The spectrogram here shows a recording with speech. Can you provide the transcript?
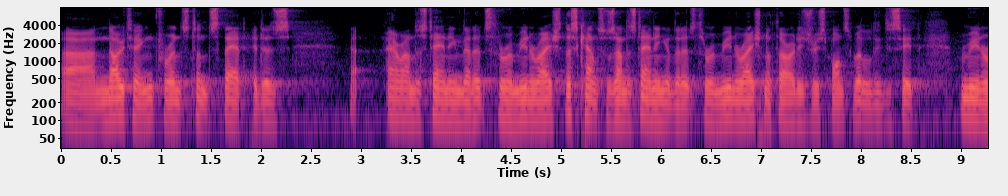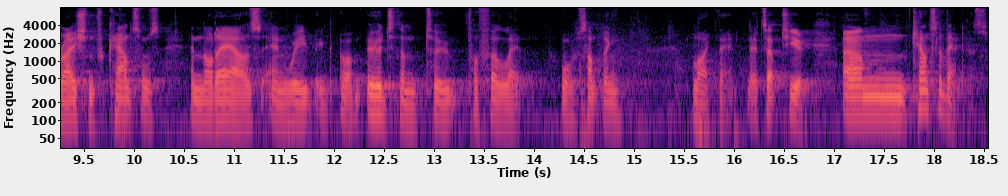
uh, noting, for instance, that it is uh, our understanding that it's the remuneration, this council's understanding that it's the remuneration authority's responsibility to set remuneration for councils and not ours, and we uh, urge them to fulfil that, or something like that. That's up to you. Um, Councillor Vandervis.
